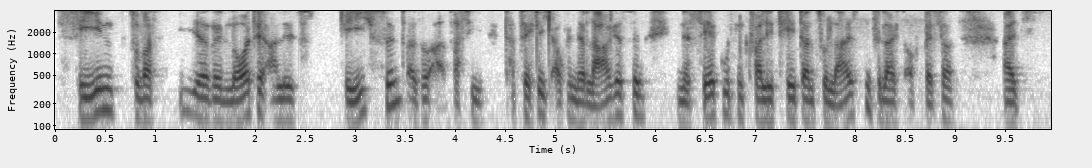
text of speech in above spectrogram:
sehen, so was ihre Leute alles fähig sind, also was sie tatsächlich auch in der Lage sind, in einer sehr guten Qualität dann zu leisten, vielleicht auch besser als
